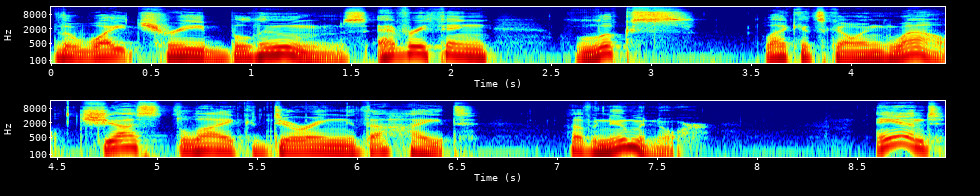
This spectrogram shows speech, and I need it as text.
the white tree blooms. Everything looks like it's going well, just like during the height of Numenor. And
